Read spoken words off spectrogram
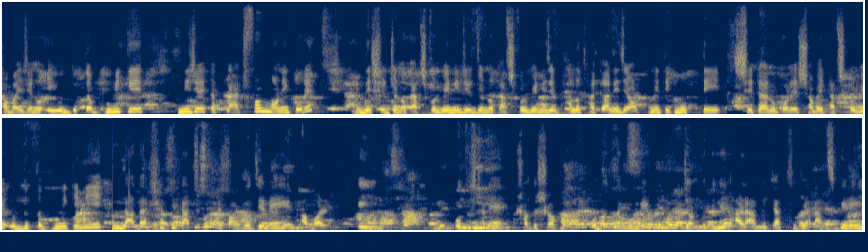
সবাই যেন এই উদ্যোক্তা ভূমিকে নিজের একটা প্ল্যাটফর্ম মনে করে দেশের জন্য কাজ করবে নিজের জন্য কাজ করবে নিজের ভালো থাকা নিজের অর্থনৈতিক মুক্তি সেটার উপরে সবাই কাজ করবে উদ্যোক্তা ভূমিকে নিয়ে। দাদার সাথে কাজ করতে পারব জেনে আমার এই প্রতিষ্ঠানে সদস্য হওয়া উদ্যোক্তা ভূমির জন্মদিনে। আর আমি চাচ্ছি যে আজকের এই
